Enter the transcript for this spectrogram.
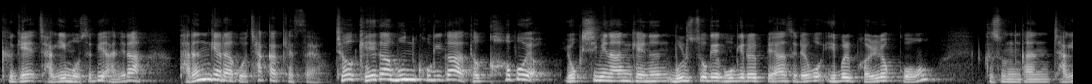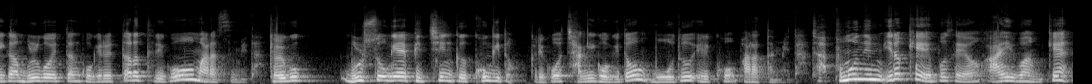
그게 자기 모습이 아니라 다른 개라고 착각했어요. 저 개가 문 고기가 더 커 보여. 욕심이 난 개는 물속의 고기를 빼앗으려고 입을 벌렸고 그 순간 자기가 물고 있던 고기를 떨어뜨리고 말았습니다. 결국 물속에 비친 그 고기도 그리고 자기 고기도 모두 잃고 말았답니다. 자, 부모님 이렇게 해보세요. 아이와 함께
